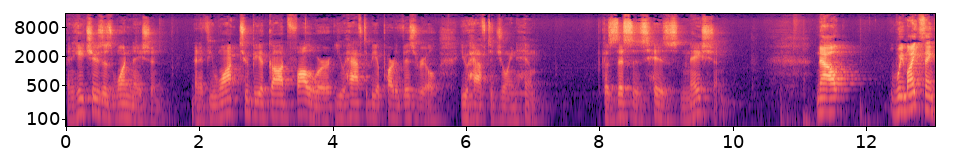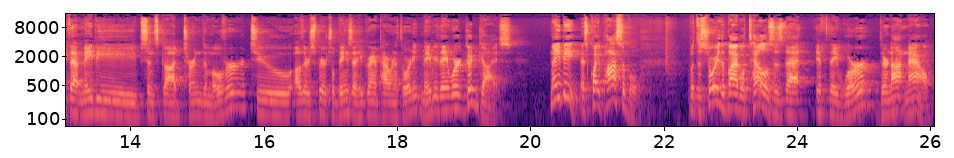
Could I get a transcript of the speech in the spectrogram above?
And he chooses one nation. And if you want to be a God follower, you have to be a part of Israel. You have to join him because this is his nation. Now, we might think that maybe since God turned them over to other spiritual beings that he granted power and authority, maybe they were good guys. Maybe. It's quite possible. But the story the Bible tells is that if they were, they're not now.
